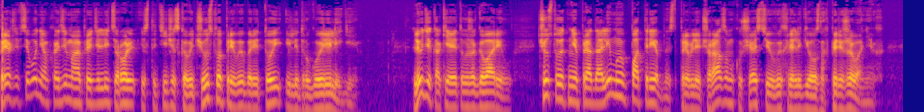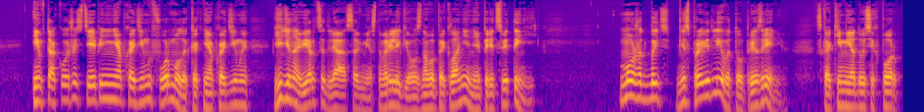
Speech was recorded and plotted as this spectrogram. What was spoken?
Прежде всего необходимо определить роль эстетического чувства при выборе той или другой религии. Люди, как я это уже говорил, чувствуют непреодолимую потребность привлечь разум к участию в их религиозных переживаниях. Им в такой же степени необходимы формулы, как необходимы единоверцы для совместного религиозного преклонения перед святыней – может быть, несправедливо то презрение, с каким я до сих пор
